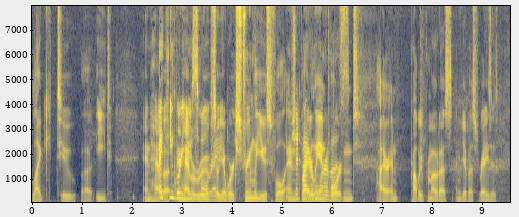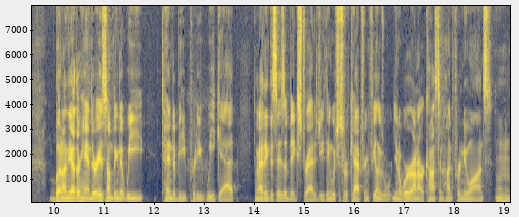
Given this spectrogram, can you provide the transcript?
like to uh, eat and have I a, think we're and have useful, a roof. So yeah, we're extremely useful and vitally more of us. important. Hire and probably promote us and give us raises. But on the other hand, there is something that we tend to be pretty weak at. And I think this is a big strategy thing, which is sort of capturing feelings. You know, we're on our constant hunt for nuance Mm-hmm.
